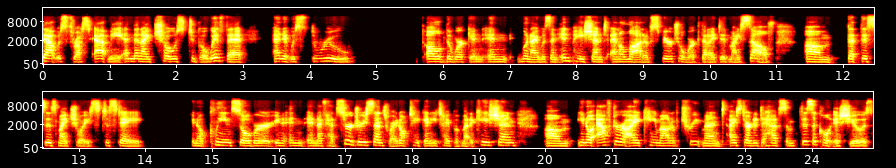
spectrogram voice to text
that was thrust at me and then i chose to go with it and it was through all of the work and in, when i was an inpatient and a lot of spiritual work that i did myself um, that this is my choice to stay you know clean sober and, and, and i've had surgery since where i don't take any type of medication um, you know, after I came out of treatment, I started to have some physical issues.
